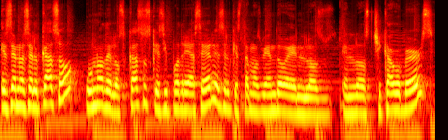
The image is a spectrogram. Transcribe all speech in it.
ese no es el caso. Uno de los casos que sí podría ser es el que estamos viendo en los, en los Chicago Bears.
